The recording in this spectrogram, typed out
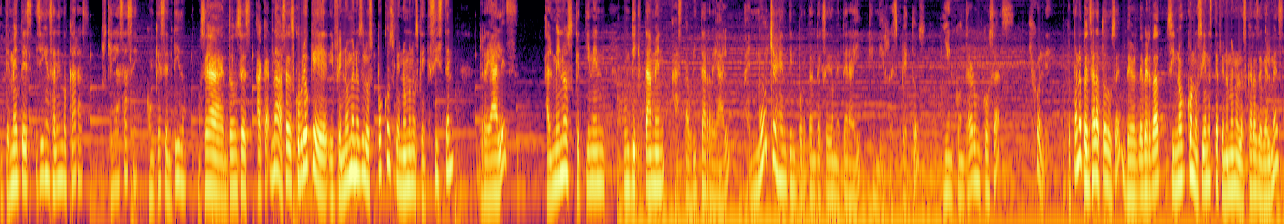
Y te metes y siguen saliendo caras. Pues ¿quién las hace? ¿Con qué sentido? O sea, entonces, acá, nada, se descubrió que el fenómeno es de los pocos fenómenos que existen reales, al menos que tienen un dictamen hasta ahorita real. Hay mucha gente importante que se ha ido a meter ahí, que mis respetos, y encontraron cosas, híjole, que pone a pensar a todos, ¿eh? De, verdad, si no conocían este fenómeno las caras de Belmes,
